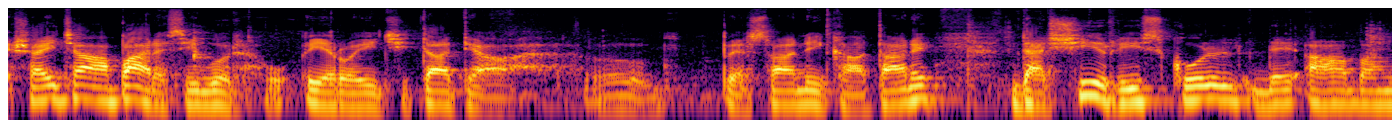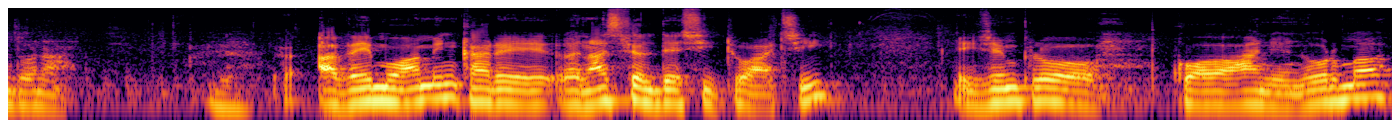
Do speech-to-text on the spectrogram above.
Și aici apare, sigur, eroicitatea uh, persoanei ca atare, dar și riscul de a abandona. Da. Avem oameni care în astfel de situații, de exemplu, cu ani în urmă,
